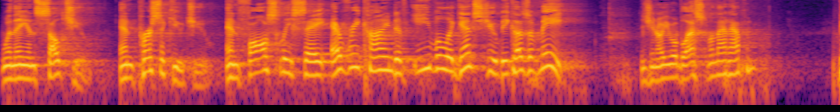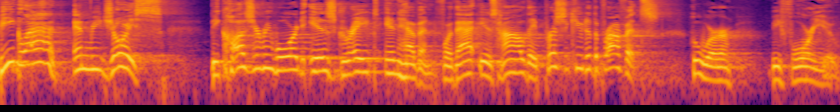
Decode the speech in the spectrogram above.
when they insult you and persecute you and falsely say every kind of evil against you because of me. Did you know you were blessed when that happened? Be glad and rejoice because your reward is great in heaven, for that is how they persecuted the prophets who were before you.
